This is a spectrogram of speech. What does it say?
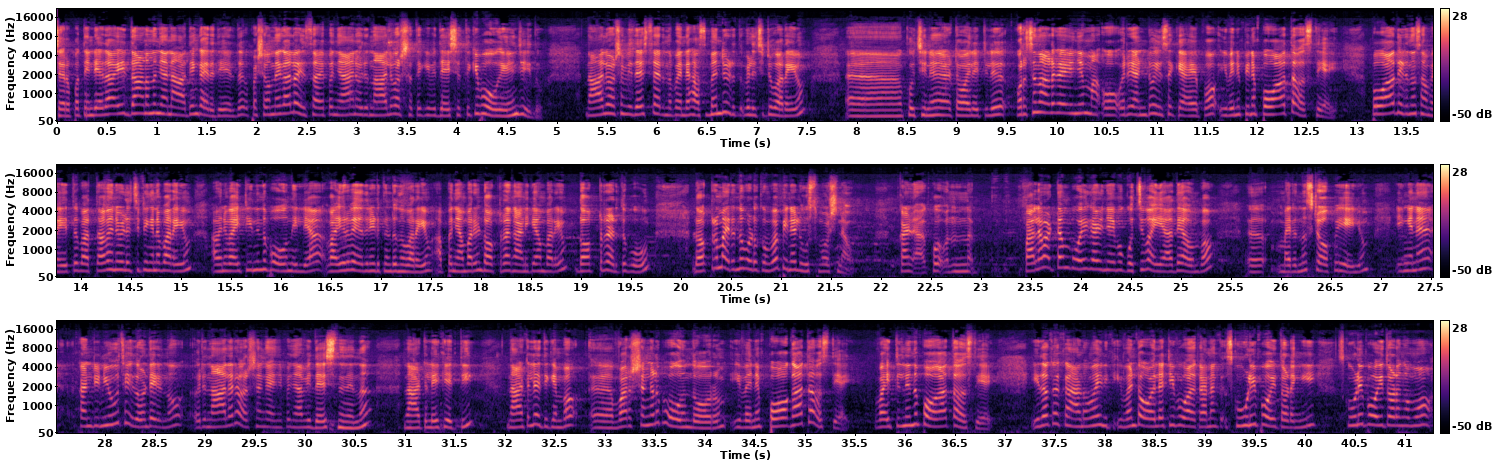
ചെറുപ്പത്തിന്റെതായ ഇതാണെന്ന് ഞാൻ ആദ്യം കരുതിയത്. പക്ഷേ ഒന്നേകാല വയസ്സായപ്പോൾ ഞാൻ ഒരു നാല് വർഷത്തേക്ക് വിദേശത്തേക്ക് പോവുകയും ചെയ്തു. നാല് വർഷം വിദേശത്തായിരുന്നപ്പോൾ എന്റെ ഹസ്ബൻഡ് എടുത്ത് വിളിച്ചിട്ട് പറയും കൊച്ചിന് ടോയ്ലറ്റിൽ കുറച്ച് നാൾ കഴിഞ്ഞ് ഒരു രണ്ട് വയസ്സൊക്കെ ആയപ്പോൾ ഇവന് പിന്നെ പോകാത്ത അവസ്ഥയായി. പോകാതിരുന്ന സമയത്ത് ഭർത്താവ് എന്നെ വിളിച്ചിട്ട് ഇങ്ങനെ പറയും അവന് വയറ്റിൽ നിന്ന് പോകുന്നില്ല വയറ് വേദന എടുക്കുന്നുണ്ടെന്ന് പറയും. അപ്പോൾ ഞാൻ പറയും ഡോക്ടറെ കാണിക്കാൻ പറയും. ഡോക്ടറെ അടുത്ത് പോവും. ഡോക്ടർ മരുന്ന് കൊടുക്കുമ്പോൾ പിന്നെ ലൂസ് മോഷനാവും. പലവട്ടം പോയി കഴിഞ്ഞ് കഴിയുമ്പോൾ കൊച്ചു വയ്യാതെ ആകുമ്പോൾ മരുന്ന് സ്റ്റോപ്പ് ചെയ്യും. ഇങ്ങനെ കണ്ടിന്യൂ ചെയ്തുകൊണ്ടിരുന്നു. ഒരു നാലര വർഷം കഴിഞ്ഞപ്പോൾ ഞാൻ വിദേശത്ത് നിന്ന് നാട്ടിലേക്ക് എത്തി. നാട്ടിലെത്തിക്കുമ്പോൾ വർഷങ്ങൾ പോകും തോറും ഇവന് പോകാത്ത അവസ്ഥയായി. വയറ്റിൽ നിന്ന് പോകാത്ത അവസ്ഥയായി. ഇതൊക്കെ കാണുമ്പോൾ എനിക്ക് ഇവൻ ടോയ്ലറ്റിൽ പോകാൻ കാരണം സ്കൂളിൽ പോയി തുടങ്ങി. സ്കൂളിൽ പോയി തുടങ്ങുമ്പോൾ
